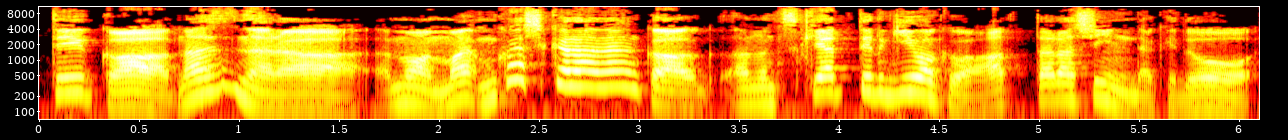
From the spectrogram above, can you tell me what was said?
っていうか、なぜなら、まあ、ま、昔からなんか、あの、付き合ってる疑惑はあったらしいんだけど、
